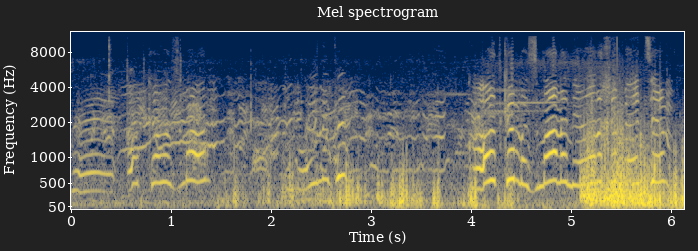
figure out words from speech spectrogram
ועוד כמה זמן, אתם רואים את זה? ועוד כמה זמן אני אראה לכם בעצם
